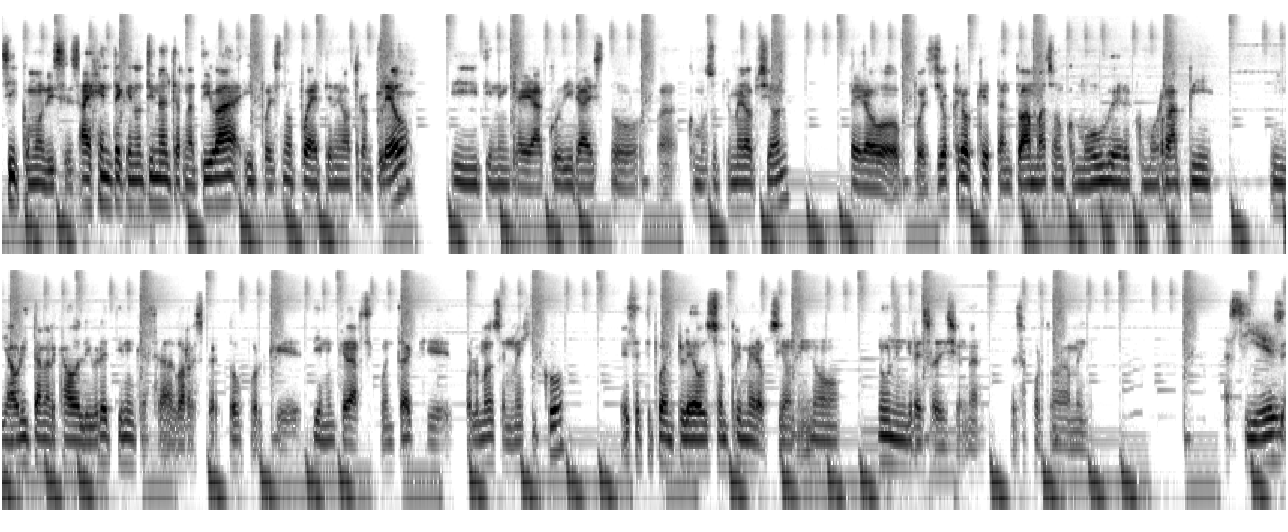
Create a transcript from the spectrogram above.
sí, como dices, hay gente que no tiene alternativa y pues no puede tener otro empleo y tienen que acudir a esto ah, como su primera opción pero pues yo creo que tanto Amazon como Uber, como Rappi y ahorita Mercado Libre tienen que hacer algo al respecto porque tienen que darse cuenta que por lo menos en México este tipo de empleos son primera opción y no, un ingreso adicional, desafortunadamente. Así es.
